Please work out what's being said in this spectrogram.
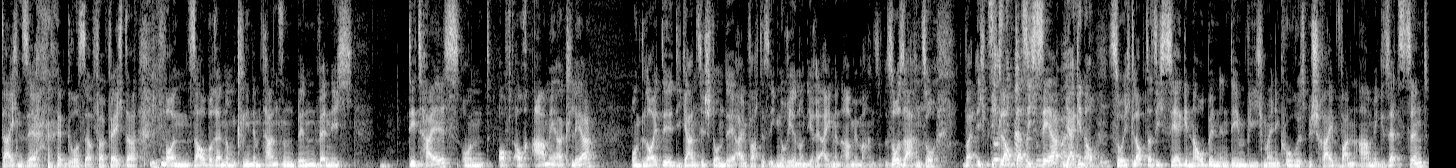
da ich ein sehr großer Verfechter von sauberen und cleanem Tanzen bin, wenn ich Details und oft auch Arme erkläre und Leute die ganze Stunde einfach das ignorieren und ihre eigenen Arme machen. So, so Sachen so. Weil ich, so ich glaube, dass ich sehr, ja genau, so ich glaube, dass ich sehr genau bin in dem, wie ich meine Chorus beschreibe, wann Arme gesetzt sind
